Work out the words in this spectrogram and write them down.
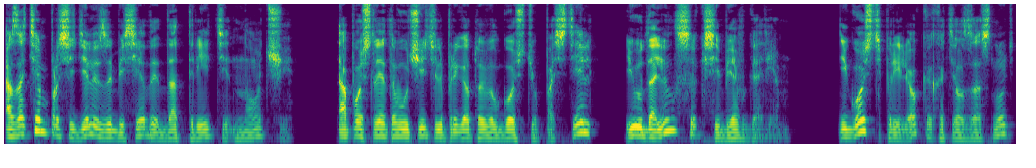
а затем просидели за беседой до третьей ночи. А после этого учитель приготовил гостю постель и удалился к себе в гарем. И гость прилег и хотел заснуть,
